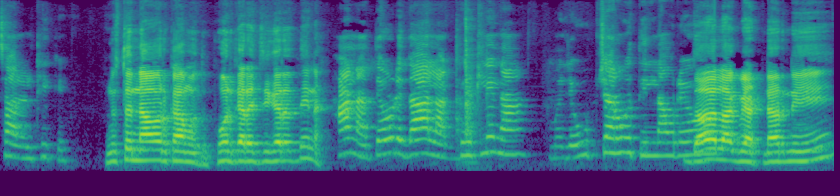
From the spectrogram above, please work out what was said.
चालेल ठीक आहे. नुसतं नावावर काम होतं. फोन करायची गरज नाही ना. हा ना तेवढे दहा लाख भेटले ना म्हणजे उपचार होतील नवरे दहा लाख भेटणार नाही.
